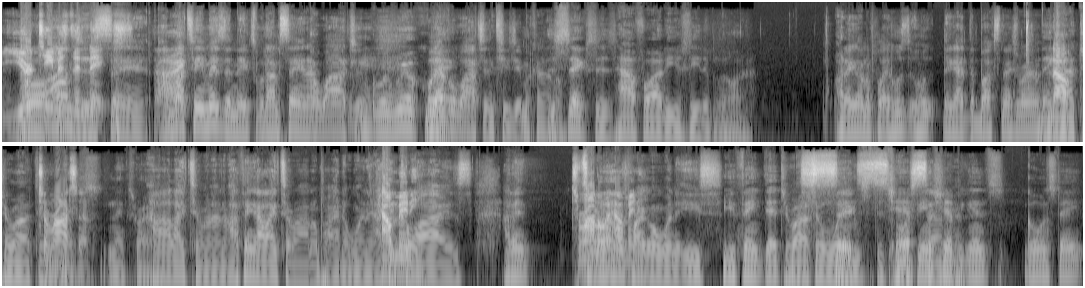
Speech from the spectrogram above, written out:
Your Well, team is I'm the Knicks. saying. My right? team is the Knicks, but I'm saying I watch him. Well, real quick, Never watching T.J. McConnell. The McConnell. Sixers. How far do you see them going? Are they gonna play? Who's who? They got the Bucks next round. They No, got Toronto. Toronto. Next, next round. I like Toronto. I think I like Toronto probably to win it. I How think many? Kawhi is. I think Toronto and how Toronto's many? probably gonna win the East. You think that Toronto Six wins the or championship seven. against Golden State?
